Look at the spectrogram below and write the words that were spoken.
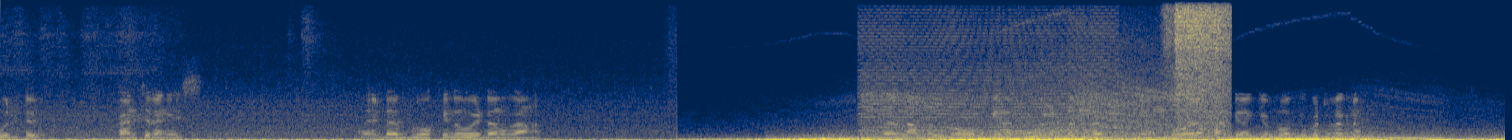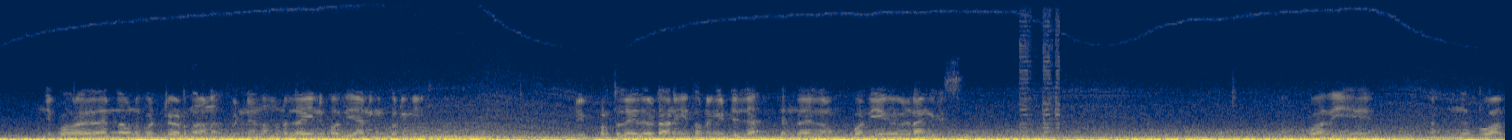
ഊരിട്ട് കാണിച്ചു തരാം ഗൈസ് അതിന്റെ ബ്ലോക്കിൽ നിന്ന് പോയിട്ട് നമുക്ക് കാണാം എന്തായാലും നമ്മൾ ബ്ലോക്കിൽ നിന്ന് ഊരിട്ടിട്ടുണ്ട് എന്തോരം വണ്ടി നോക്കി ബ്ലോക്കിൽ പെട്ടിടക്കണേ ഇനി കുറേ നേരം നമ്മൾ പെട്ട് കിടന്നാണ് പിന്നെ നമ്മുടെ ലൈന് പതിയെ അനങ്ങി തുടങ്ങി ഇപ്പുറത്തെ ലൈനായിട്ട് അനങ്ങി തുടങ്ങിയിട്ടില്ല എന്തായാലും നമുക്ക് പതിയെ വിടാൻ ഗൈസ് പതിയെ അങ്ങ് പോവാം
